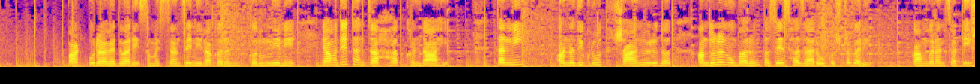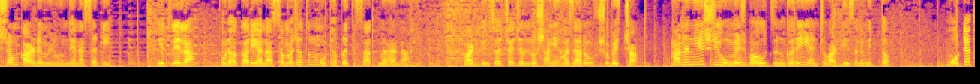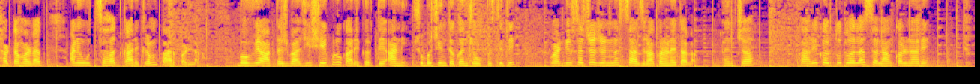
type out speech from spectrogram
पाठपुराव्याद्वारे समस्यांचे निराकरण करून घेणे यामध्ये त्यांचा हातखंडा आहे. त्यांनी अनधिकृत शाळांविरोधात आंदोलन उभारून तसेच हजारो कष्टकरी कामगारांसाठी श्रम कार्ड मिळवून देण्यासाठी घेतलेला पुढाकार याला समाजातून मोठा प्रतिसाद मिळाला आहे. वाढदिवसाच्या जल्लोष आणि हजारो शुभेच्छा. माननीय श्री उमेश भाऊ जुनगरे यांच्या वाढदिवसानिमित्त मोठ्या थाटामाटात आणि उत्साहात कार्यक्रम पार पडला. भव्य आतषबाजी शेकडो कार्यकर्ते आणि शुभचिंतकांच्या उपस्थितीत वाढदिवसाचा जन्नत साजरा करण्यात आला. त्यांच्या कार्यकर्तृत्वाला सलाम करणारे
